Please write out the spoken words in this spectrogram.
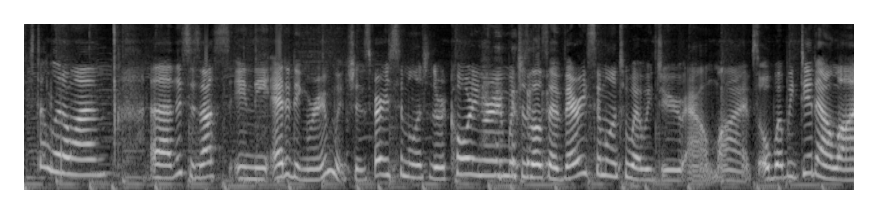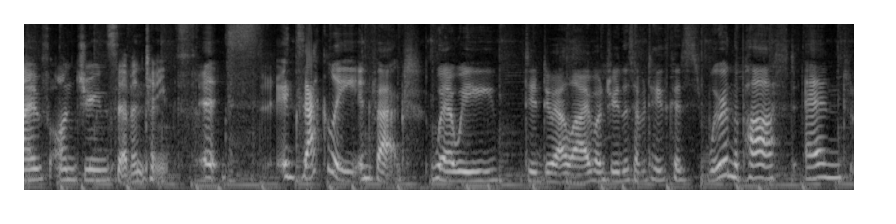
Just a little one. Uh, this is us in the editing room, which is very similar to the recording room, which is also very similar to where we do our lives, or where we did our live on June 17th. It's exactly, in fact, where we did do our live on June the 17th because we're in the past and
